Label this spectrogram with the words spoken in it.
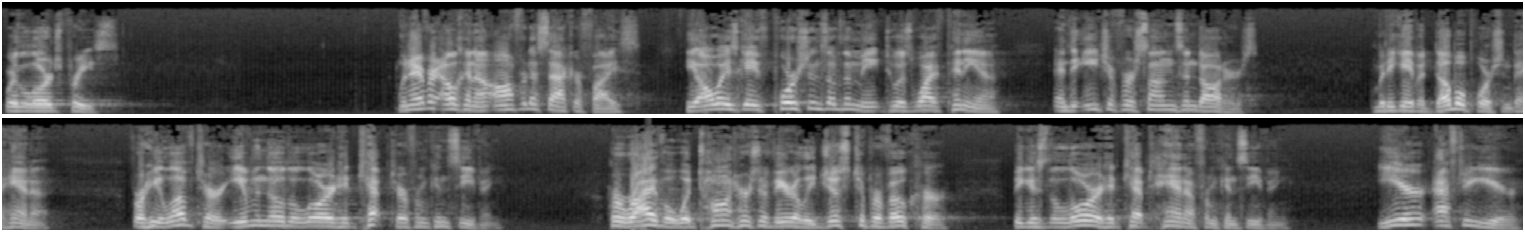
were the Lord's priests. Whenever Elkanah offered a sacrifice, he always gave portions of the meat to his wife Peninnah and to each of her sons and daughters. But he gave a double portion to Hannah, for he loved her even though the Lord had kept her from conceiving. Her rival would taunt her severely just to provoke her, because the Lord had kept Hannah from conceiving. Year after year,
